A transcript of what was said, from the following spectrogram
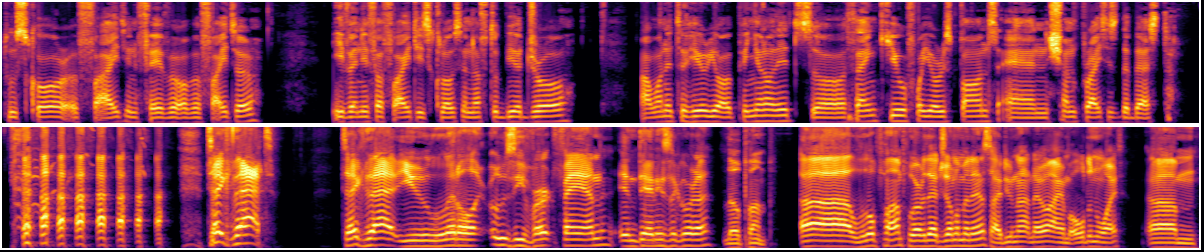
to score a fight in favor of a fighter, even if a fight is close enough to be a draw? I wanted to hear your opinion on it. So thank you for your response. And Sean Price is the best. Take that. Take that, you little Uzi Vert fan in Danny Segura. Lil Pump. Uh, Little Pump, whoever that gentleman is, I do not know. I am old and white. Um,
